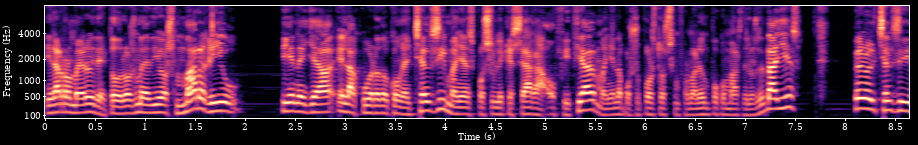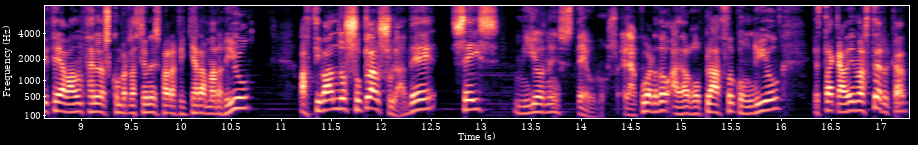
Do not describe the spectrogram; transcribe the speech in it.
Gerard Romero y de todos los medios. Marguiu tiene ya el acuerdo con el Chelsea. Mañana es posible que se haga oficial. Mañana, por supuesto, os informaré un poco más de los detalles. Pero el Chelsea dice avanza en las conversaciones para fichar a Marguiu, activando su cláusula de 6 millones de euros. El acuerdo a largo plazo con Guiu está cada vez más cerca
